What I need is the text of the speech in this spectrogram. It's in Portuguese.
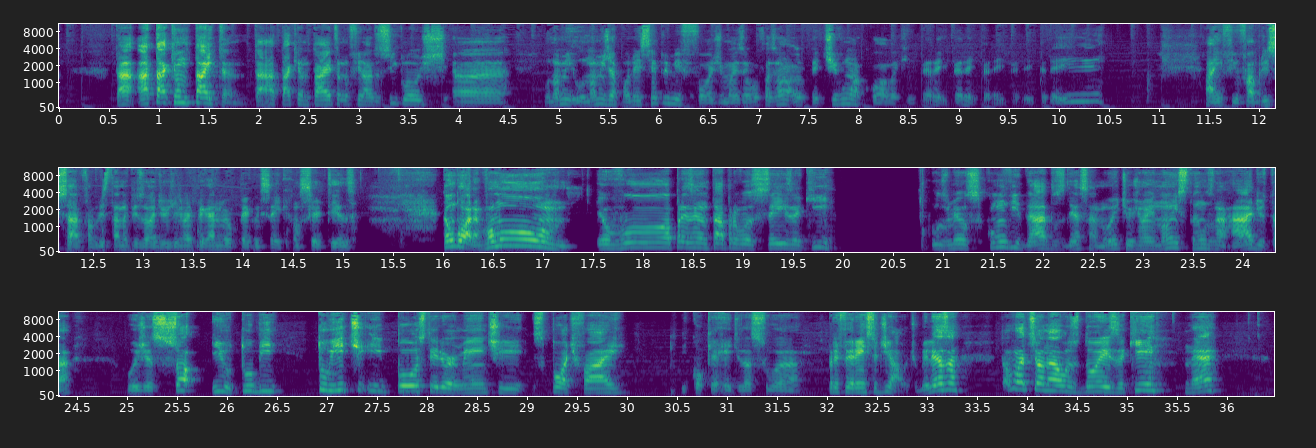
Tá? Attack on Titan, tá? Attack on Titan no final do ciclo. Uh, o, nome, o nome em japonês sempre me foge, mas eu vou fazer uma. Eu tive uma cola aqui. Peraí, peraí, peraí, peraí, peraí. Ah, enfim, o Fabrício sabe, o Fabrício tá no episódio hoje, ele vai pegar no meu pé com isso aí, com certeza. Então, bora, vamos. Eu vou apresentar para vocês aqui os meus convidados dessa noite. Hoje nós não estamos na rádio, tá? Hoje é só YouTube, Twitch e posteriormente Spotify e qualquer rede da sua preferência de áudio, beleza? Então vou adicionar os dois aqui, né?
